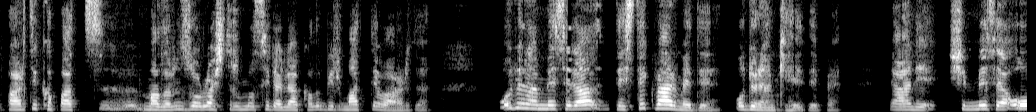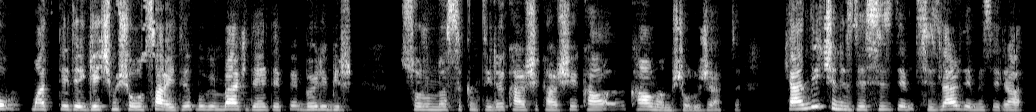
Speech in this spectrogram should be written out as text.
parti kapatmaların zorlaştırılmasıyla alakalı bir madde vardı. O dönem mesela destek vermedi o dönemki HDP. Yani şimdi mesela o maddede geçmiş olsaydı bugün belki de HDP böyle bir sorunla sıkıntıyla karşı karşıya kal- kalmamış olacaktı. Kendi içinizde siz de sizler de mesela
